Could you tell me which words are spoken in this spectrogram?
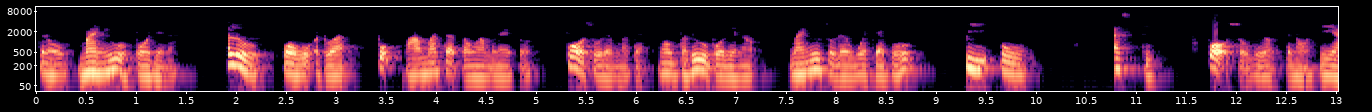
ကျွန်တော် menu ကိုပေါ်ချင်တာအဲ့လိုပေါ်ဖို့အတွက်ပို့ဘာမှတ်သက်သုံးရမလဲဆိုပေါ့ဆိုတဲ့မှတ်သက်တော့ဘယ်သူ့ကိုပေါ်ချင်တော့ menu ဆိုတဲ့ widget ကို post ပေါ့ဆိုပြီးတော့ကျွန်တော်ရေးရ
